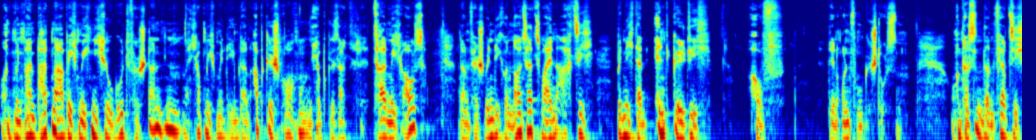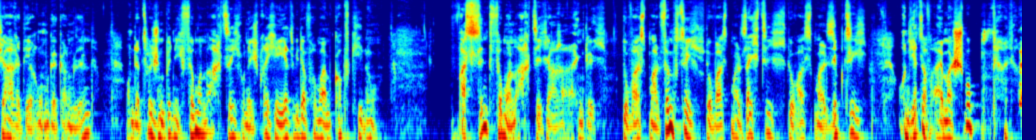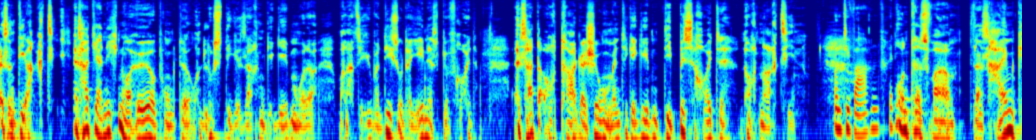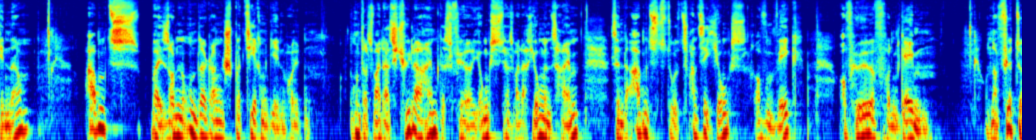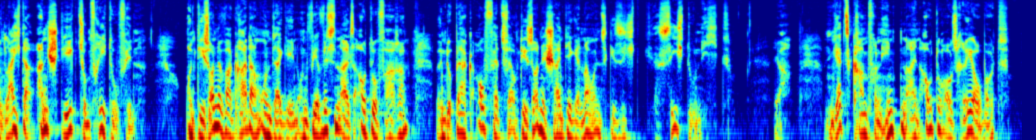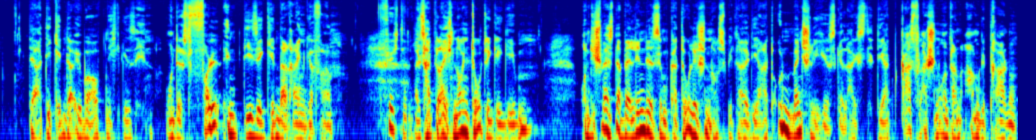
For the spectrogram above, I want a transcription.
Und mit meinem Partner habe ich mich nicht so gut verstanden. Ich habe mich mit ihm dann abgesprochen. Ich habe gesagt, zahl mich aus, dann verschwinde ich. Und 1982 bin ich dann endgültig auf den Rundfunk gestoßen. Und das sind dann 40 Jahre, die rumgegangen sind. Und dazwischen bin ich 85 und ich spreche jetzt wieder von meinem Kopfkino. Was sind 85 Jahre eigentlich? Du warst mal 50, du warst mal 60, du warst mal 70 und jetzt auf einmal schwupp, da sind die 80. Es hat ja nicht nur Höhepunkte und lustige Sachen gegeben oder man hat sich über dies oder jenes gefreut. Es hat auch tragische Momente gegeben, die bis heute noch nachziehen. Und die waren, Freddy? Und das war das Heimkinder abends bei Sonnenuntergang spazieren gehen wollten. Und das war das Schülerheim, das für Jungs, das war das Jungensheim, sind abends so 20 Jungs auf dem Weg auf Höhe von Game. Und dann führt so ein leichter Anstieg zum Friedhof hin. Und die Sonne war gerade am Untergehen. Und wir wissen als Autofahrer, wenn du bergauf fährst und die Sonne scheint dir genau ins Gesicht, das siehst du nicht. Ja. Und jetzt kam von hinten ein Auto aus Rehoboth. Der hat die Kinder überhaupt nicht gesehen und ist voll in diese Kinder reingefahren. Fürchterlich. Es hat gleich neun Tote gegeben. Und die Schwester Berlinde ist im katholischen Hospital, die hat Unmenschliches geleistet. Die hat Gasflaschen unter den Arm getragen,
